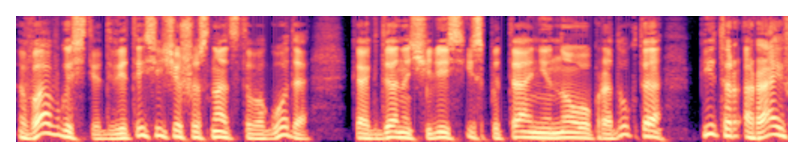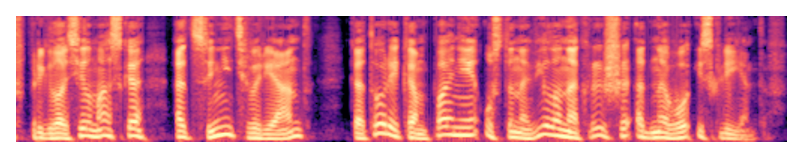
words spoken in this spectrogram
В августе 2016 года, когда начались испытания нового продукта, Питер Райф пригласил Маска оценить вариант, который компания установила на крыше одного из клиентов.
